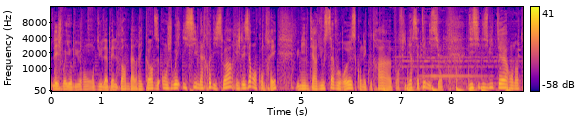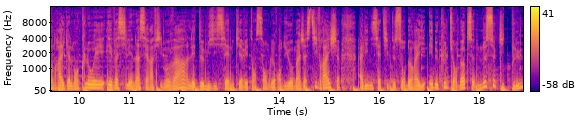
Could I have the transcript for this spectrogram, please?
Les joyaux lurons du label Born Bad Records ont joué ici mercredi soir et je les ai rencontrés. Une interview savoureuse qu'on écoutera pour finir cette émission. D'ici 18h, on entendra également Chloé et Vassilena Serafimova les deux musiciennes qui avaient ensemble rendu hommage à Steve Reich à l'initiative de Sourde Oreille et de Culture Box ne se quittent plus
